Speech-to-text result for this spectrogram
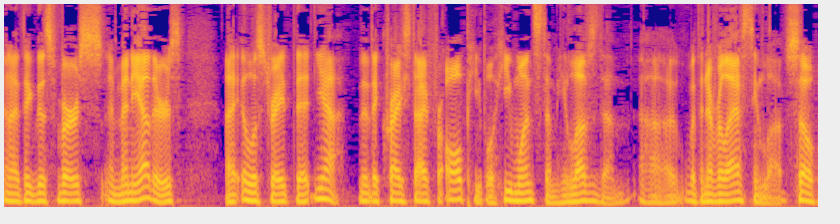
And I think this verse and many others uh, illustrate that, yeah, that, that Christ died for all people. He wants them, He loves them uh, with an everlasting love. So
